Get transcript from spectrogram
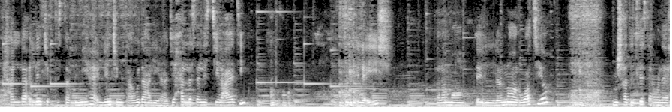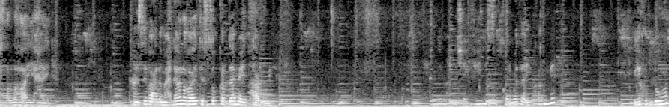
الحله اللي انت بتستخدميها اللي انت متعودة عليها. دي حلة سلستيل عادي ما تقلقيش طالما النار واطية مش هتتلسع ولا يحصل لها أي حاجة. هنسيبها على مهلها لغاية السكر ده ما يتكرمل. زي ما إحنا شايفين السكر بدأ يكرمل. وياخد لون.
